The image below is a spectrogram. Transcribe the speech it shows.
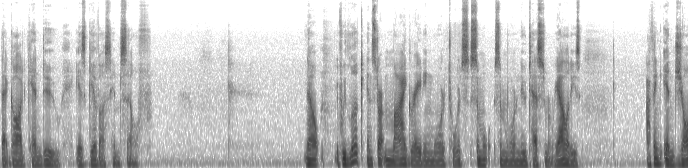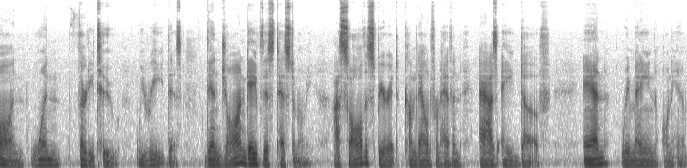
that God can do is give us Himself. Now, if we look and start migrating more towards some more, some more New Testament realities, I think in John 132 we read this. Then John gave this testimony. I saw the Spirit come down from heaven as a dove and remain on him.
